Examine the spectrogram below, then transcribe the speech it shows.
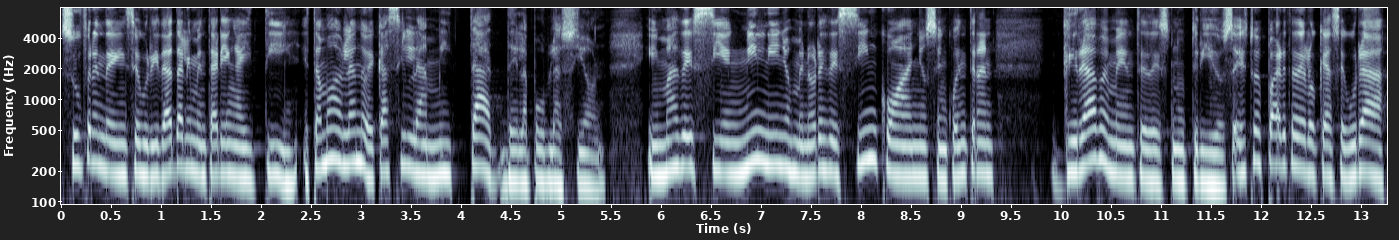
sufren de inseguridad alimentaria en Haití. Estamos hablando de casi la mitad de la población y más de 100 mil niños menores de 5 años se encuentran gravemente desnutridos. Esto es parte de lo que asegura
